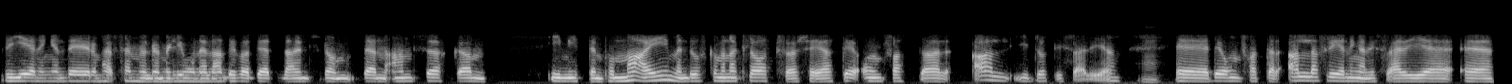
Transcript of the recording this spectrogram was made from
regeringen. Det är de här 500 miljonerna. Det var deadline för dem, den ansökan i mitten på maj. Men då ska man ha klart för sig att det omfattar all idrott i Sverige. Mm. Eh, det omfattar alla föreningar i Sverige. Eh,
